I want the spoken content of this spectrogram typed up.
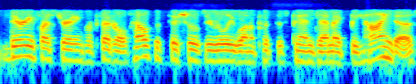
very frustrating for federal health officials who really want to put this pandemic behind us.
